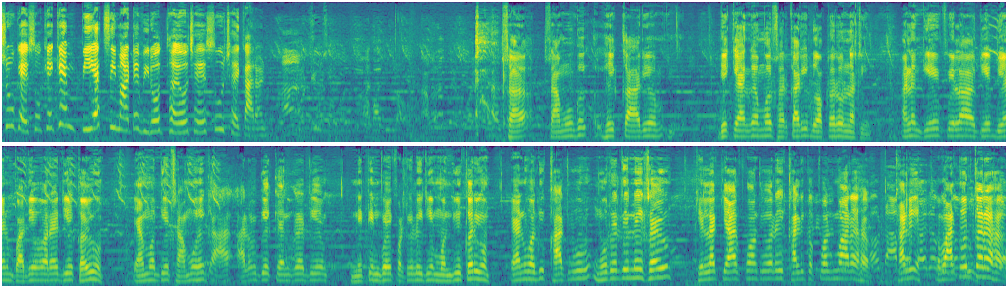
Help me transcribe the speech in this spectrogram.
શું કહેશો કે કેમ પીએચસી માટે વિરોધ થયો છે? શું છે કારણ? સામૂહિક કાર્ય જે કેન્દ્રમાં સરકારી ડૉક્ટરો નથી. અને જે પેલા જે બેન ભાજપવાળાએ જે કહ્યું એમાં જે સામૂહિક આરોગ્ય કેન્દ્ર જે નીતિનભાઈ પટેલે જે મંજૂર કર્યું. એનું હજુ ખાતું મુહૂર્તે નહીં થયું. છેલ્લા ચાર પાંચ વર્ષ ખાલી કપડ મારે છે. ખાલી વાતો જ કરે છે.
